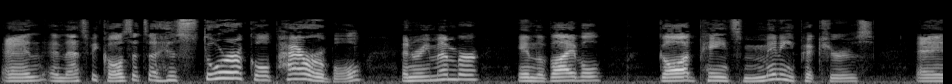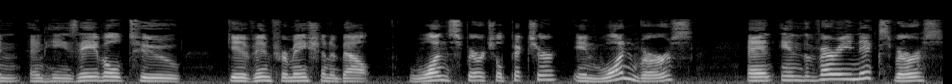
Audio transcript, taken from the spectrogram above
and, and that's because it's a historical parable. And remember, in the Bible, God paints many pictures and, and he's able to give information about one spiritual picture in one verse and in the very next verse,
